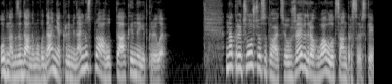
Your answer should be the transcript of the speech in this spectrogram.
Однак, за даними видання, кримінальну справу так і не відкрили. На кричущу ситуацію вже відреагував Олександр Сирський.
